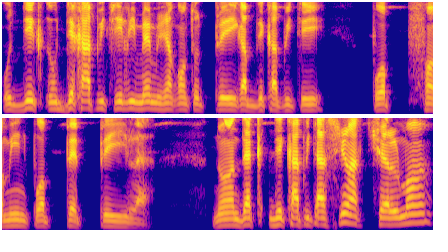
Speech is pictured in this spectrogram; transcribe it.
au, dé, décapiter lui-même, j'ai contre d'autres pays qui ont décapité propre famille, propre pays là. Nous en décapitation actuellement,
